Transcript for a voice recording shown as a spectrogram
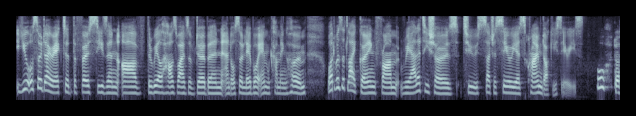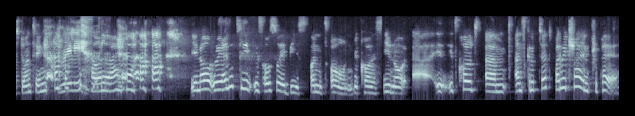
you also directed the first season of The Real Housewives of Durban and also Lebo M Coming Home. What was it like going from reality shows to such a serious crime docu-series? Oh, it was daunting. Really? You know, reality is also a beast on its own because, you know, uh, it, it's called um, unscripted, but we try and prepare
